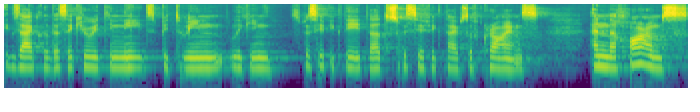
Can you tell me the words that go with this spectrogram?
exactly the security needs between linking specific data to specific types of crimes and the harms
